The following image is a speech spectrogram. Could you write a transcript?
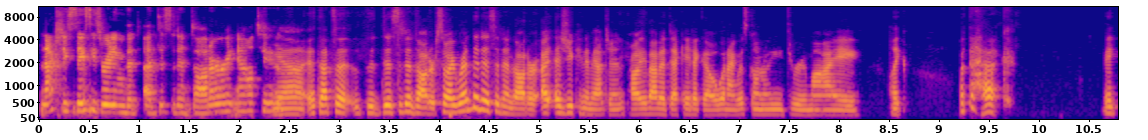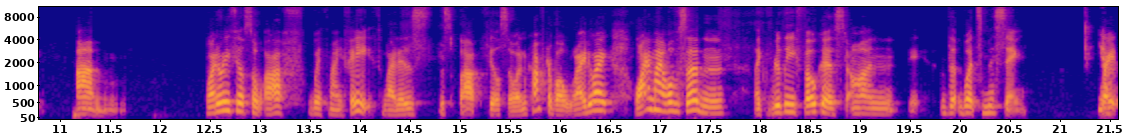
And actually, Stacy's reading the a Dissident Daughter right now too. Yeah, that's a the Dissident Daughter. So I read the Dissident Daughter, as you can imagine, probably about a decade ago when I was going through my like, what the heck, um, why do I feel so off with my faith? Why does this flop feel so uncomfortable? Why do I? Why am I all of a sudden like really focused on eh, the, what's missing, yeah. right?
